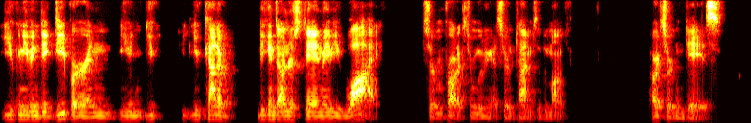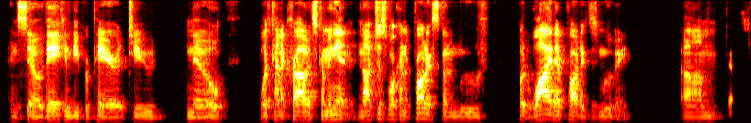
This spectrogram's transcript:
you can even dig deeper and you you you kind of begin to understand maybe why certain products are moving at certain times of the month or certain days. And so they can be prepared to know what kind of crowd is coming in, not just what kind of product is going to move, but why that product is moving. Um, yes.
